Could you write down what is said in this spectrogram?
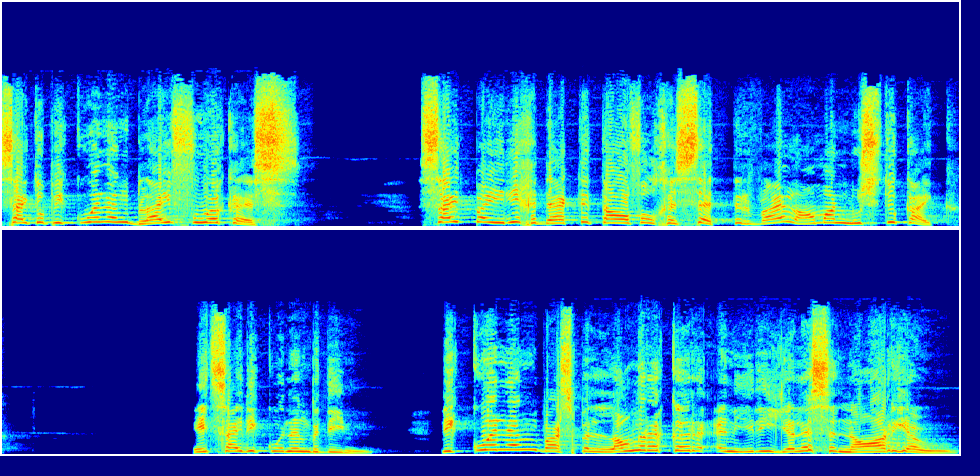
Sy het op die koning bly fokus. Sy het by hierdie gedekte tafel gesit terwyl Haman moes toe kyk. Het sy die koning bedien. Die koning was belangriker in hierdie hele scenario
